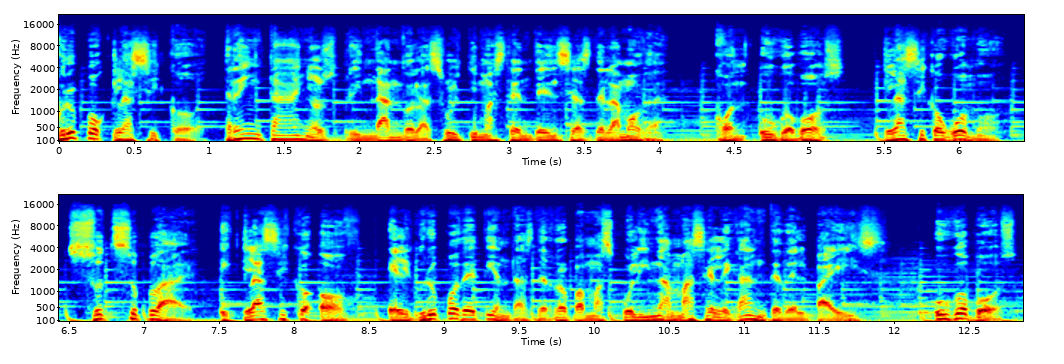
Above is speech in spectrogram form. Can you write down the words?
Grupo Clásico, 30 años brindando las últimas tendencias de la moda. Con Hugo Boss, Clásico Womo, Suit Supply y Clásico Off, el grupo de tiendas de ropa masculina más elegante del país. Hugo Boss,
